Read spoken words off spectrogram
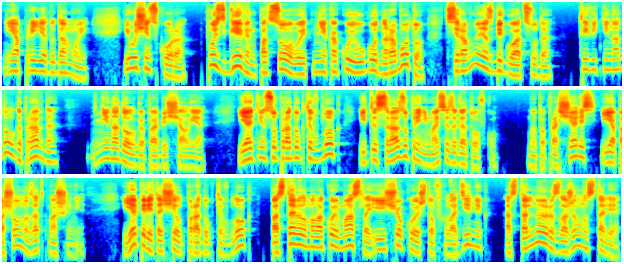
«Я приеду домой. И очень скоро. Пусть Гевин подсовывает мне какую угодно работу, все равно я сбегу отсюда. Ты ведь ненадолго, правда?» «Ненадолго», — пообещал я. «Я отнесу продукты в блок, и ты сразу принимайся заготовку». Мы попрощались, и я пошел назад к машине. Я перетащил продукты в блок, поставил молоко и масло и еще кое-что в холодильник, остальное разложил на столе.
